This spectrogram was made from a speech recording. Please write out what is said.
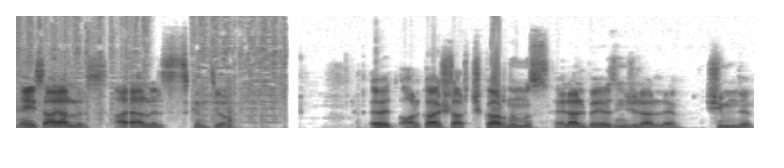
Neyse ayarlarız. Ayarlarız. Sıkıntı yok. Evet arkadaşlar çıkardığımız helal beyaz incilerle şimdi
